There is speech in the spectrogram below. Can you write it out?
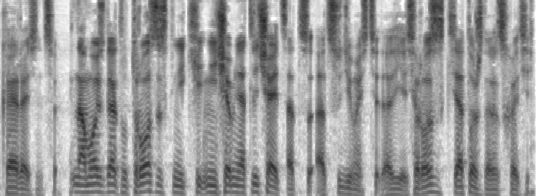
Какая разница? На мой взгляд, тут розыск ничем не отличается от, от судимости. Да? Есть розыск, тебя тоже надо схватить.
